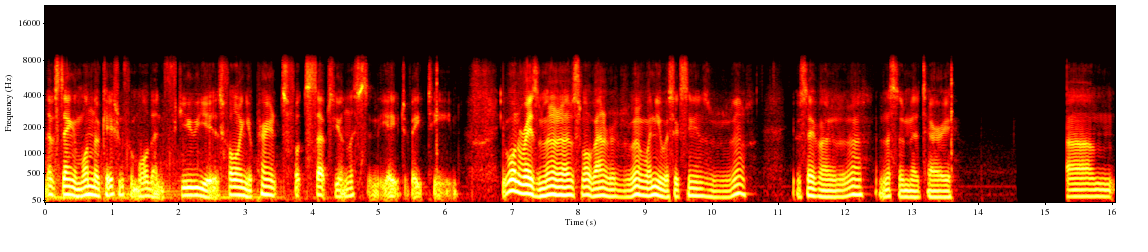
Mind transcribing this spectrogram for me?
Never staying in one location for more than a few years. Following your parents' footsteps, you enlisted in the age of 18. You were born and raised in a small band when you were 16 You were saved by enlisted military. Um,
